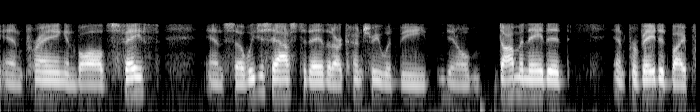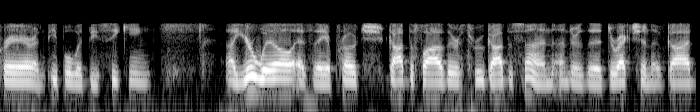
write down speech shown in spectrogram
and praying involves faith. And so we just ask today that our country would be, you know, dominated and pervaded by prayer, and people would be seeking uh, your will as they approach God the Father through God the Son under the direction of God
